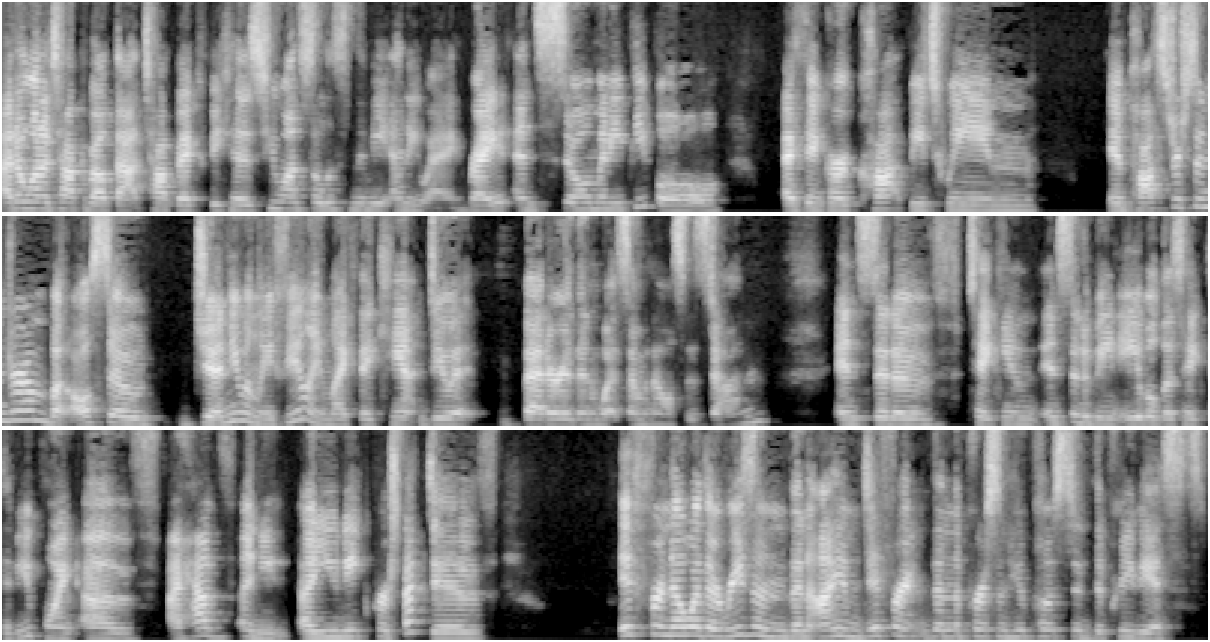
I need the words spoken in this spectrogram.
I don't want to talk about that topic because who wants to listen to me anyway, right? And so many people, I think, are caught between imposter syndrome, but also genuinely feeling like they can't do it better than what someone else has done instead of taking instead of being able to take the viewpoint of i have a, a unique perspective if for no other reason than I am different than the person who posted the previous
